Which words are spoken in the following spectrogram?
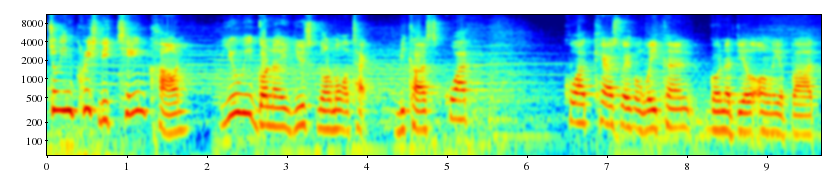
to increase the chain count you will gonna use normal attack because quad quad chaos wave awaken gonna deal only about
